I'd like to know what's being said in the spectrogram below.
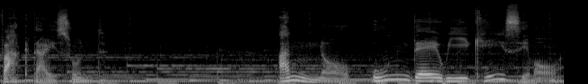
factae sunt. Anno undevicesimo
